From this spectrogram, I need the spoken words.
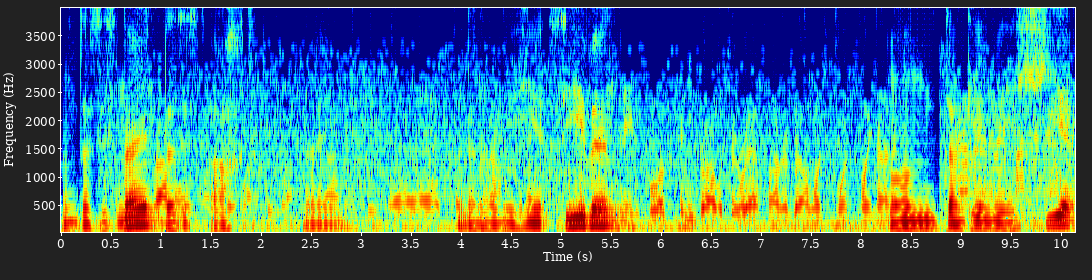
Und das ist 9, das ist 8. Nein. Und dann haben wir hier 7. Und dann gehen wir hier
